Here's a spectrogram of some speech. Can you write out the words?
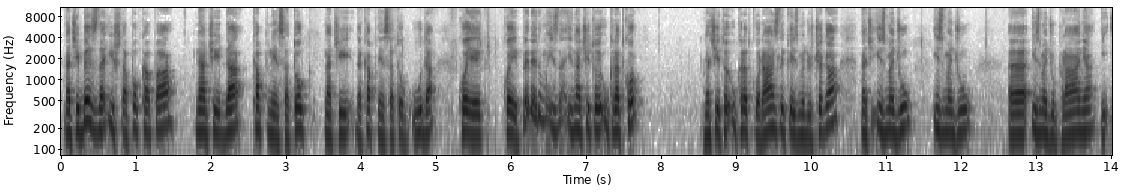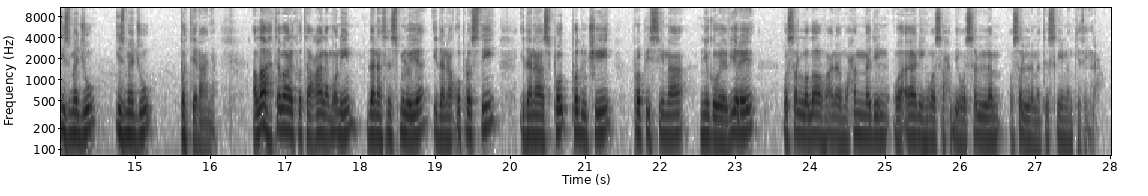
znači bez da išta pokapa, znači da kapne sa tog, znači da kapne sa tog uda koje koje peredom i znači to je ukratko znači to je ukratko razlika između čega znači između između uh, između pranja i između između potiranja. Allah tebarek ve ta'ala molim da nas smiluje i da nam oprosti i da nas poduči propisima njegove vjere. Wa sallallahu ala Muhammedin wa alihi wa sahbihi wa sallam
